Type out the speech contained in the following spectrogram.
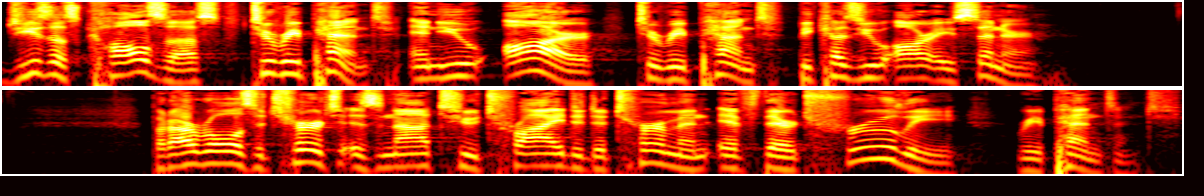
Jesus calls us to repent, and you are to repent because you are a sinner. But our role as a church is not to try to determine if they're truly repentant,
